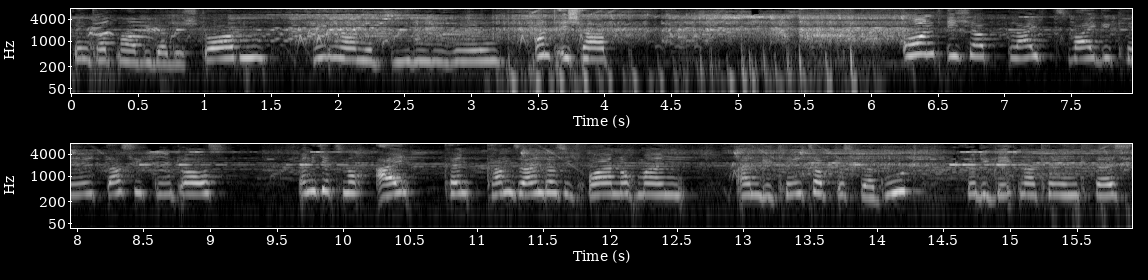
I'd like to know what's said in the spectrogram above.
Bin gerade mal wieder gestorben. Gegner mit 7 Juwelen. Und ich habe und ich habe gleich zwei gekillt. Das sieht gut aus. Wenn ich jetzt noch ein. Kann, kann sein, dass ich vorher noch mal einen, einen gekillt habe. Das wäre gut für die Gegner-Killen-Quest.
